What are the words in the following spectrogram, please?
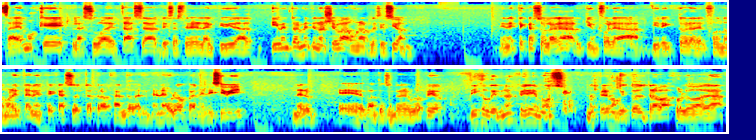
Sabemos que la suba de tasa desacelera la actividad y eventualmente nos lleva a una recesión. En este caso, Lagarde, quien fuera directora del Fondo Monetario, en este caso está trabajando en, Europa, en el ECB, en el eh, Banco Central Europeo, dijo que no esperemos, no esperemos que todo el trabajo lo haga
